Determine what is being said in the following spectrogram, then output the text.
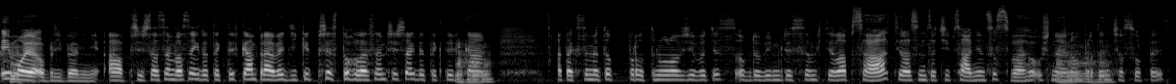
I moje oblíbený. A přišla jsem vlastně k detektivkám právě díky, přes tohle jsem přišla k detektivkám. Uh-huh. A tak se mi to protnulo v životě s obdobím, kdy jsem chtěla psát. Chtěla jsem začít psát něco svého, už nejenom uh-huh. pro ten časopis.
